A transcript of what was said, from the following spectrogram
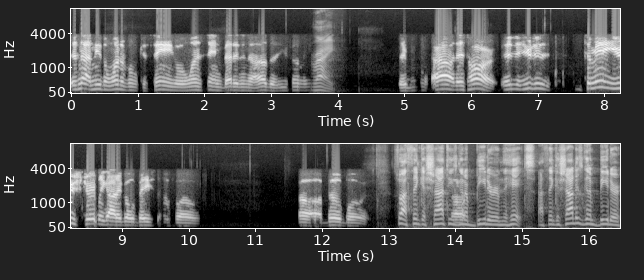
It's not neither one of them could sing or one sing better than the other. You feel me? right. They, ah, it's hard. It, you just to me, you strictly got to go based off of uh, Billboard. So I think Ashanti's Uh, gonna beat her in the hits. I think Ashanti's gonna beat her.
